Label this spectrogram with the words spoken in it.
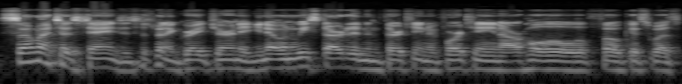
So much has changed. It's just been a great journey. You know, when we started in 13 and 14, our whole focus was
